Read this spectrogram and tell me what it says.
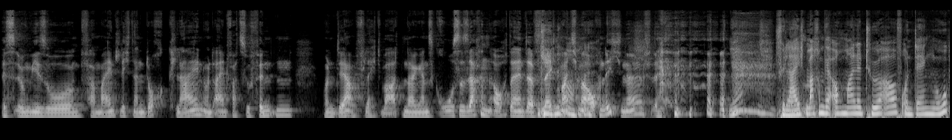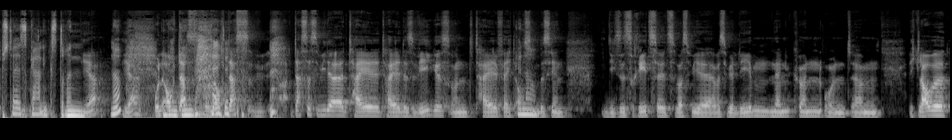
ist irgendwie so vermeintlich dann doch klein und einfach zu finden. Und ja, vielleicht warten da ganz große Sachen auch dahinter. Vielleicht genau. manchmal auch nicht, ne? Ja, vielleicht also. machen wir auch mal eine Tür auf und denken, ups, da ist gar nichts drin. Ja, ne? ja. Und, und auch das, und auch das, das ist wieder Teil, Teil des Weges und Teil vielleicht genau. auch so genau. ein bisschen dieses Rätsels, was wir, was wir Leben nennen können. Und ähm, ich glaube,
